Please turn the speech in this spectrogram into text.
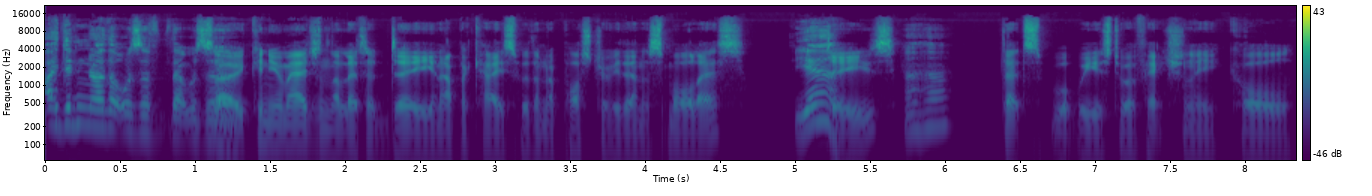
I didn't know that was a. That was a So a. can you imagine the letter D in uppercase with an apostrophe then a small s? Yeah. Ds. Uh huh. That's what we used to affectionately call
